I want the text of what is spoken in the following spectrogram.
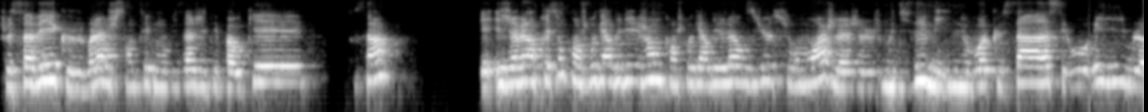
je savais que voilà, je sentais que mon visage n'était pas OK, tout ça. Et, j'avais l'impression, quand je regardais les gens, quand je regardais leurs yeux sur moi, je, me disais, mais ils ne voient que ça, c'est horrible.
